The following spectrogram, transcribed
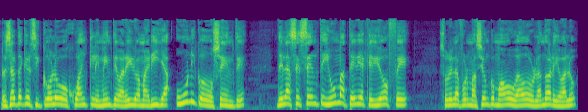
Resalta que el psicólogo Juan Clemente Vareiro Amarilla, único docente de las 61 materias que dio fe sobre la formación como abogado de Orlando Arevalo,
